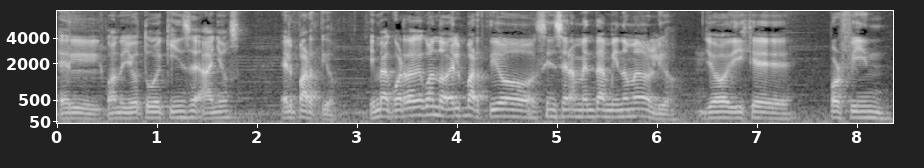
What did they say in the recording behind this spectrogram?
él, cuando yo tuve 15 años, él partió. Y me acuerdo que cuando él partió, sinceramente a mí no me dolió. Yo dije, por fin,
